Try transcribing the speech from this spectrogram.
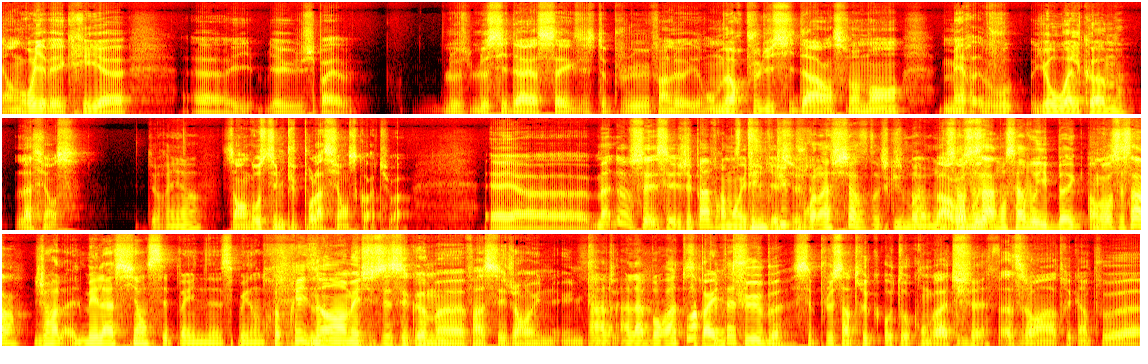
En gros, il y avait écrit, il y a eu, je sais pas, le, le sida, ça existe plus. Enfin, le- on meurt plus du sida en ce moment. Mais vous, you're welcome, la science. De rien. En gros, c'est une pub pour la science, quoi, tu vois. Et euh, mais non, c'est- c'est- j'ai pas vraiment C'était une étudié pub ce pour sujet. la science. Excuse-moi, Bah, mon, en gros, cerveau, c'est ça. mon cerveau il bug. En gros, c'est ça. hein. Genre, mais la science, c'est pas une, c'est pas une entreprise. Non, mais tu sais, c'est comme, euh, enfin, c'est genre une, une un, pub. de- un laboratoire. C'est pas une peut-être pub, c'est plus un truc c'est genre un truc un peu. euh,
